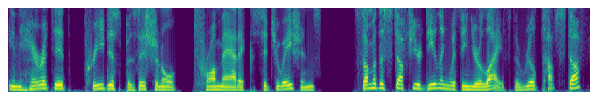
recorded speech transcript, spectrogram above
inherited predispositional traumatic situations. Some of the stuff you're dealing with in your life, the real tough stuff,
